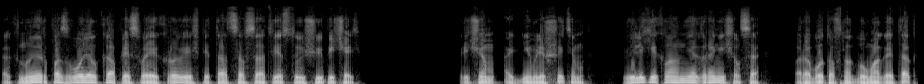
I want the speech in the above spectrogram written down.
как Нуэр позволил капле своей крови впитаться в соответствующую печать. Причем одним лишь этим великий клан не ограничился, поработав над бумагой так,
